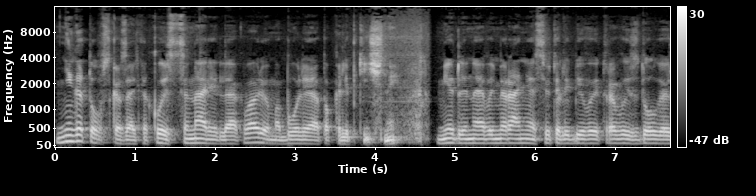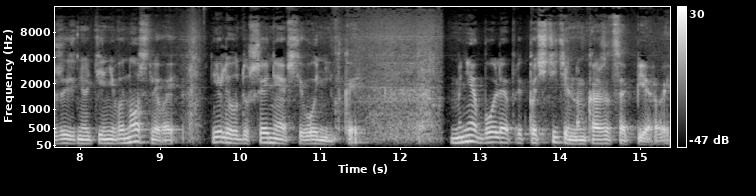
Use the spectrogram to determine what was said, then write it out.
Не готов сказать, какой сценарий для аквариума более апокалиптичный. Медленное вымирание светолюбивой травы с долгой жизнью теневыносливой или удушение всего ниткой. Мне более предпочтительным кажется первый.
